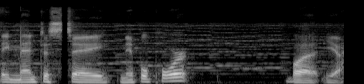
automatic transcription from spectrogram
They meant to say Nippleport, but yeah.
